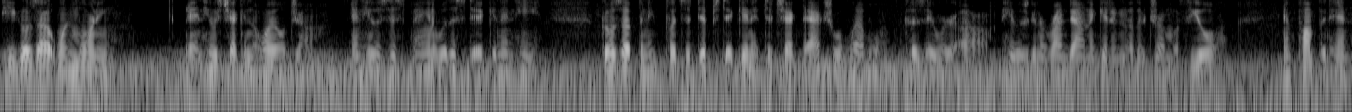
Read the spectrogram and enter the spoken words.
he goes out one morning and he was checking the oil drum and he was just banging it with a stick and then he goes up and he puts a dipstick in it to check the actual level because they were um, he was going to run down and get another drum of fuel and pump it in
